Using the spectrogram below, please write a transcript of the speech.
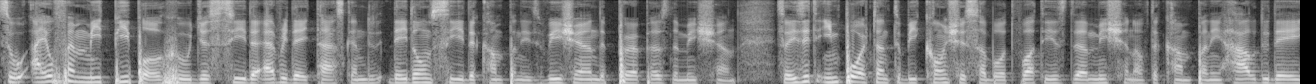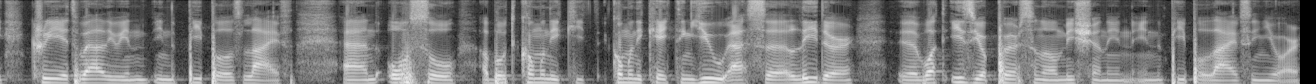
So I often meet people who just see the everyday task and they don't see the company's vision, the purpose, the mission. So is it important to be conscious about what is the mission of the company? How do they create value in, in the people's life? And also about communicate, communicating you as a leader uh, what is your personal mission in in people lives in your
